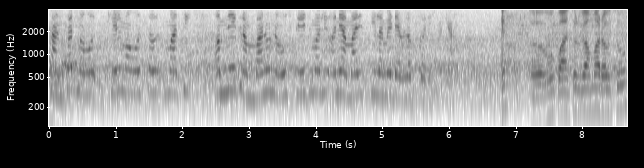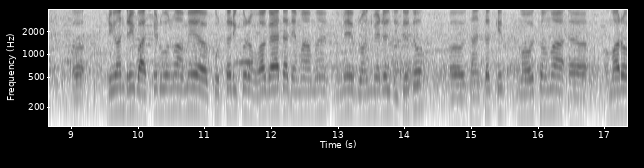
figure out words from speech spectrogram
સાંસદ મહો ખેલ મહોત્સવમાંથી અમને એક રમવાનું નવું સ્ટેજ મળ્યું અને અમારી સ્કિલ અમે ડેવલપ કરી શક્યા. હું પાંચોડ ગામમાં રહું છું. થ્રી ઓન થ્રી બાસ્કેટબોલમાં અમે પુર્તરિકો રમવા ગયા હતા. તેમાં અમે અમે બ્રોન્ઝ મેડલ જીત્યો હતો. સાંસદ ખેત મહોત્સવમાં અમારો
